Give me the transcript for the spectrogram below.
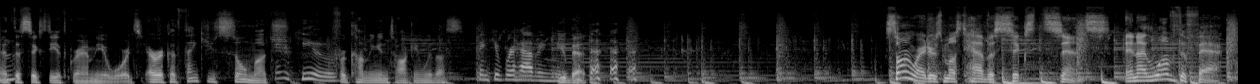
at Mhm. the 60th Grammy Awards. Erika, thank you so much Thank you. for coming and talking with us. Thank you for having me. You bet. Songwriters must have a sixth sense, and I love the fact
